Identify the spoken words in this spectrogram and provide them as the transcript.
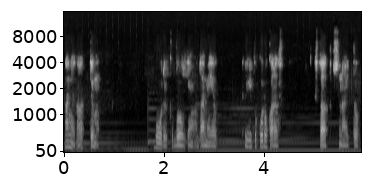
何があっても、暴力、暴言はダメよ、というところからスタートしないと、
